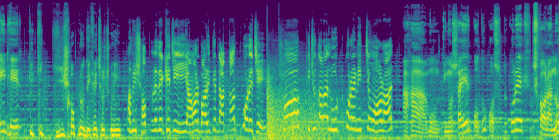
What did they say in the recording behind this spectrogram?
এই ঢের। কি কি কি স্বপ্ন দেখেছ শুনি? আমি স্বপ্নে দেখেছি আমার বাড়িতে ডাকাত পড়েছে। সব কিছু তারা লুট করে নিচ্ছে মহারাজ। আহা মন্ত্রীমশাইয়ের কত কষ্ট করে সরানো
